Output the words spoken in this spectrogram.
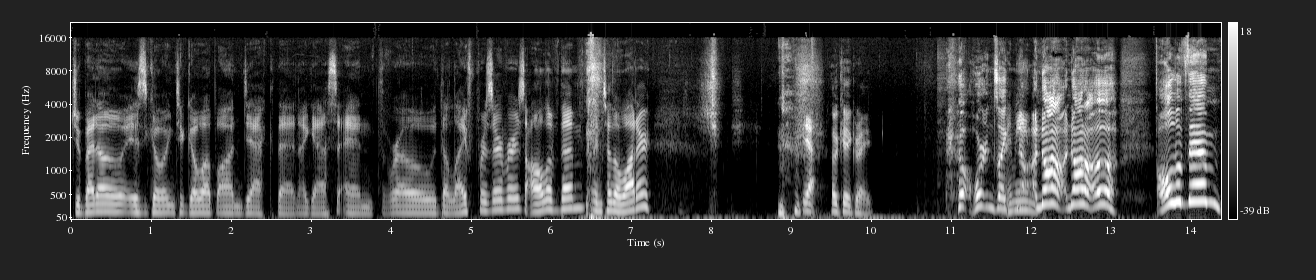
Gebetto is going to go up on deck then, I guess, and throw the life preservers, all of them, into the water. yeah. Okay, great. Horton's like, I no, mean- no, not uh, all of them.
